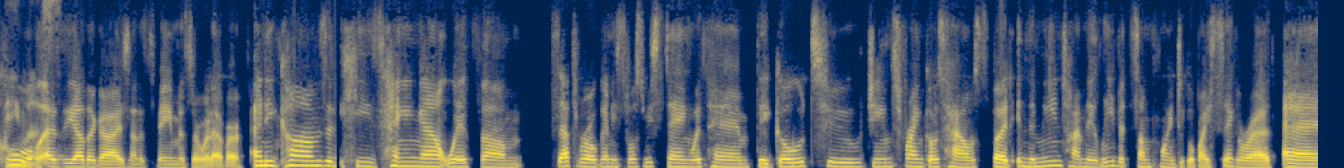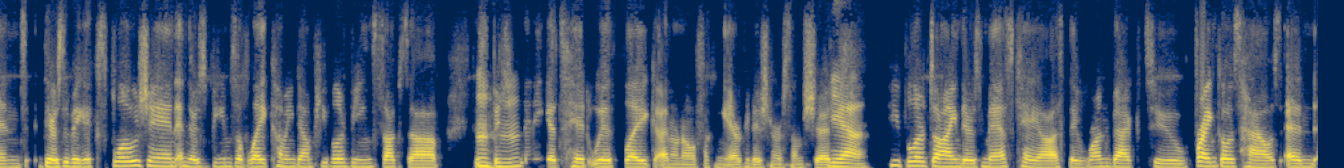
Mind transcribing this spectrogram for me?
cool Famous. as the other guys, not as famous or whatever. And he comes and he's hanging out with um Seth Rogen. He's supposed to be staying with him. They go to James Franco's house, but in the meantime, they leave at some point to go buy cigarettes. And there's a big explosion, and there's beams of light coming down. People are being sucked up. This bitch Mhm. then he gets hit with like I don't know, a fucking air conditioner or some shit Yeah. People are dying. There's mass chaos. They run back to franco's house and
